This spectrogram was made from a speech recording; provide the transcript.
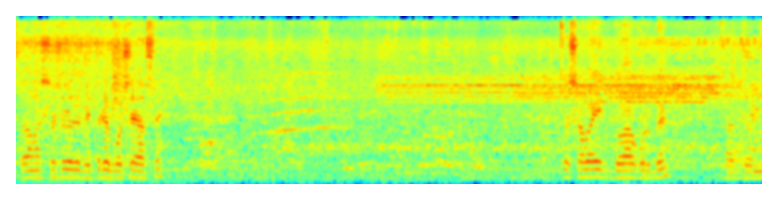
তো আমার শ্বশুরের ভিতরে বসে আছে। তো সবাই দোয়া করবেন তার জন্য।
